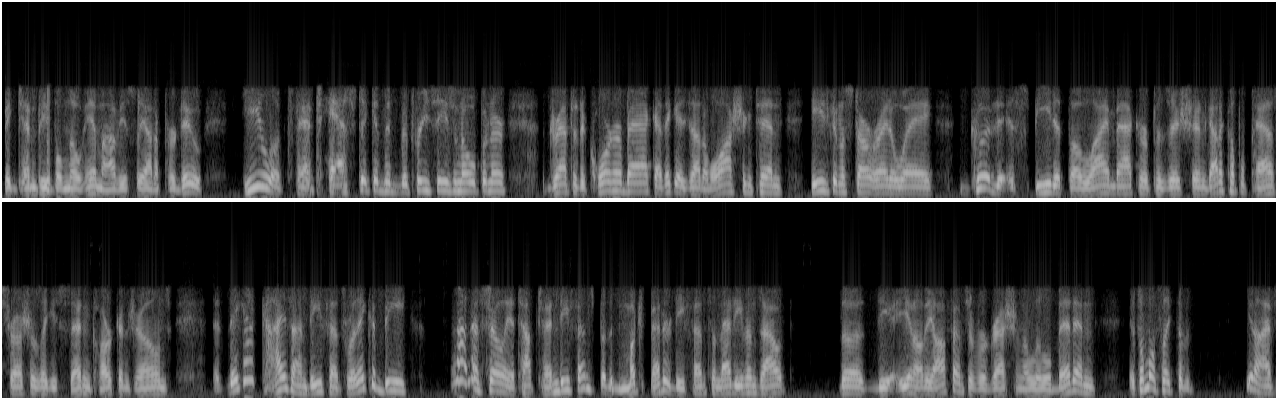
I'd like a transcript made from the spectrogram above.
Big Ten people know him obviously out of Purdue. He looked fantastic in the preseason opener. Drafted a cornerback. I think he's out of Washington. He's going to start right away. Good speed at the linebacker position. Got a couple pass rushers, like you said, and Clark and Jones. They got guys on defense where they could be not necessarily a top ten defense, but a much better defense, and that evens out the the you know the offensive regression a little bit. And it's almost like the you know, I've,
